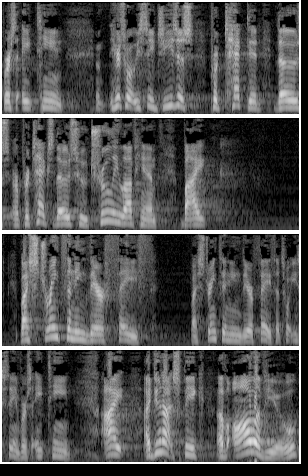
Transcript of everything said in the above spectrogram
verse 18. Here's what we see. Jesus protected those, or protects those who truly love Him by, by strengthening their faith. By strengthening their faith. That's what you see in verse 18. I, I do not speak of all of you.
